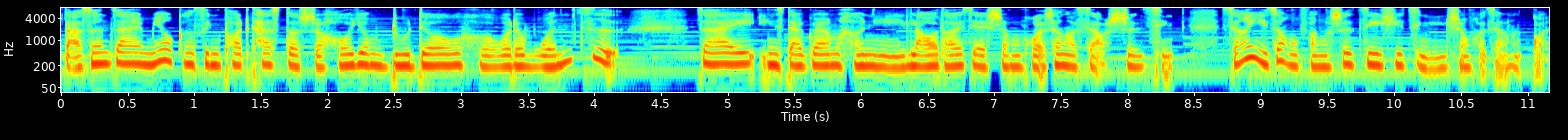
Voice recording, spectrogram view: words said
打算在没有更新 podcast 的时候，用 doodle 和我的文字，在 Instagram 和你唠叨一些生活上的小事情，想要以这种方式继续经营生活这样的馆。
